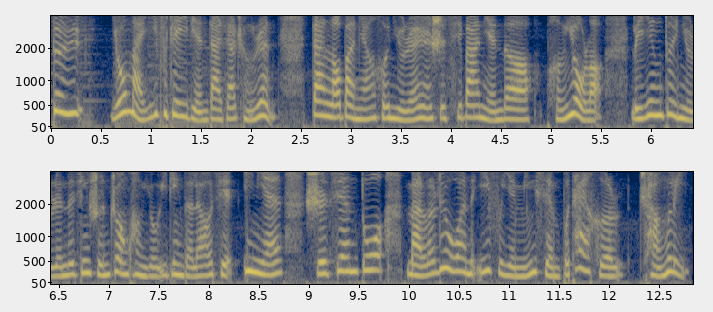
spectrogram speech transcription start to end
对于。有买衣服这一点，大家承认，但老板娘和女人认识七八年的朋友了，理应对女人的精神状况有一定的了解。一年时间多，买了六万的衣服也明显不太合常理。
